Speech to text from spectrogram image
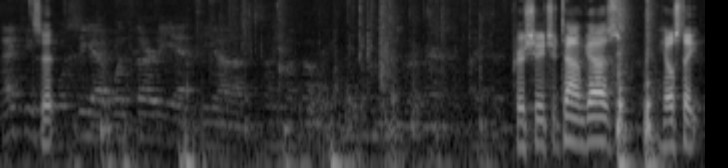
We'll see you at one thirty at the, uh, Sonny Montgomery. Appreciate your time, guys. Hill State.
